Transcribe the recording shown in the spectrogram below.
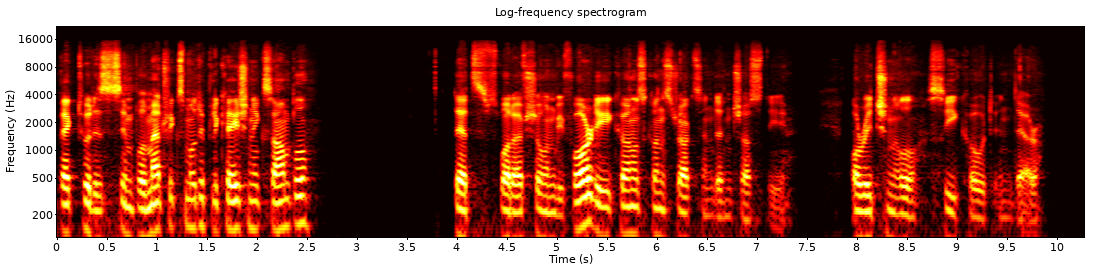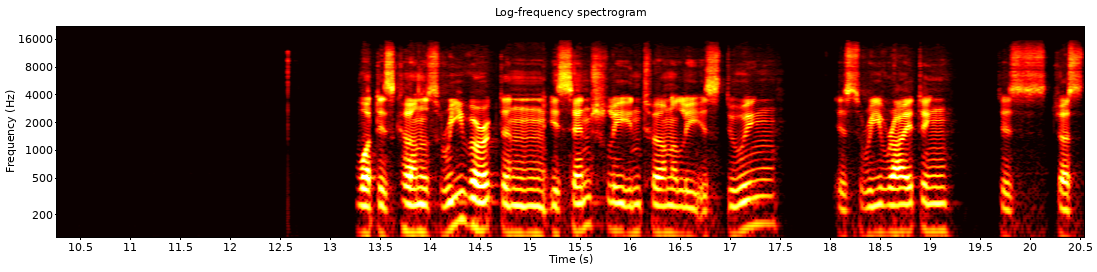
back to this simple matrix multiplication example. That's what I've shown before, the kernel's constructs and then just the original C code in there. What this kernel's rework then essentially internally is doing is rewriting this just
